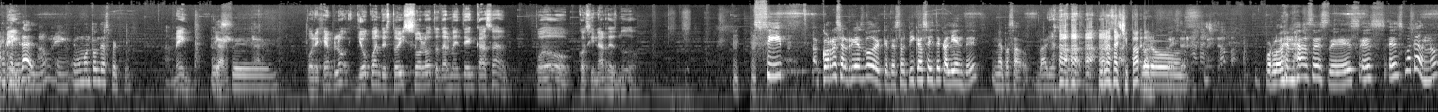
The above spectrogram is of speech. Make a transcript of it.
En general, ¿no? En, un montón de aspectos. Amén. Este, Por ejemplo, yo cuando estoy solo totalmente en casa, puedo cocinar desnudo. Sí, corres el riesgo de que te salpique aceite caliente. Me ha pasado varios. Pura salchipapa. Pero por lo demás este, es, es, es bacán, ¿no?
